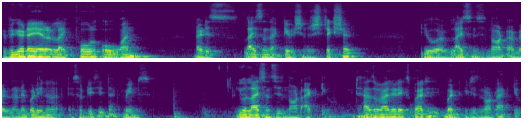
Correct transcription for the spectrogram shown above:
if you get an error like 401 that is license activation restriction your license is not enabled in a SFDC that means your license is not active. It has a valid expiry but it is not active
